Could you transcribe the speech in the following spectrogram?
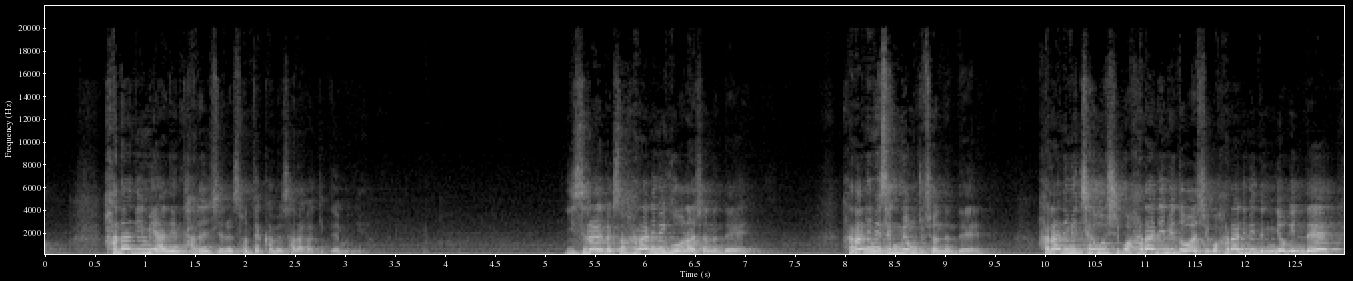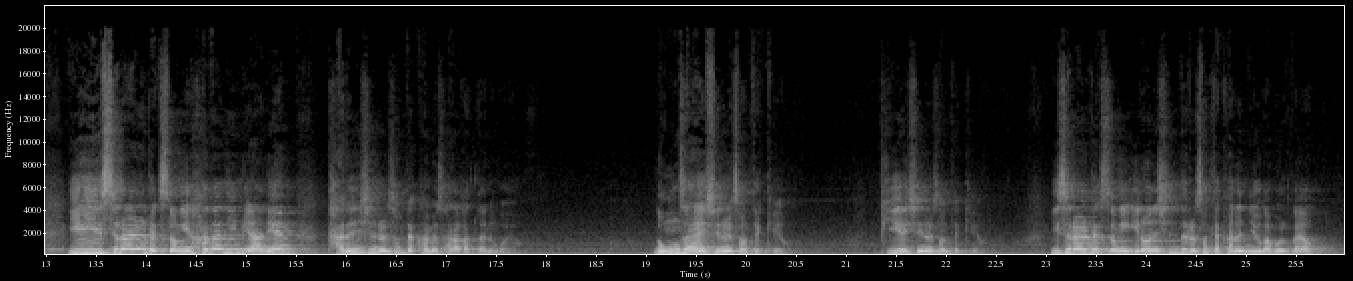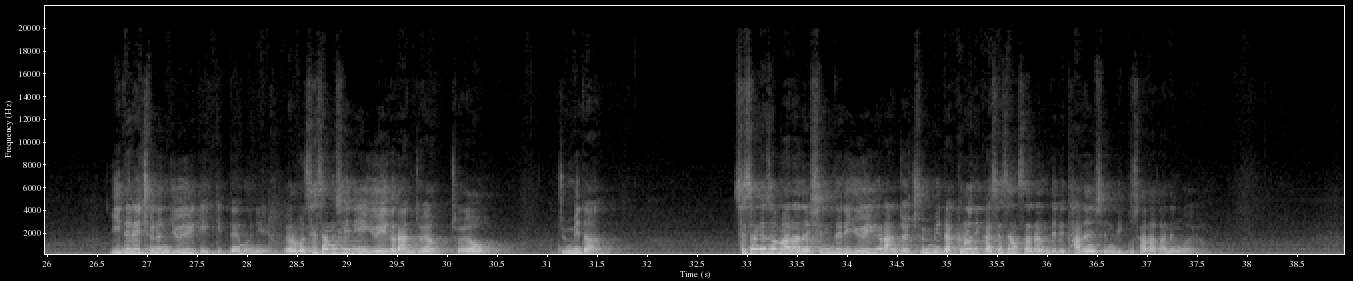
하나님이 아닌 다른 신을 선택하며 살아갔기 때문이에요. 이스라엘 백성 하나님이 구원하셨는데, 하나님이 생명 주셨는데, 하나님이 채우시고, 하나님이 도하시고, 하나님이 능력인데, 이 이스라엘 백성이 하나님이 아닌 다른 신을 선택하며 살아갔다는 거예요. 농사의 신을 선택해요. 비의 신을 선택해요. 이스라엘 백성이 이런 신들을 선택하는 이유가 뭘까요? 이들이 주는 유익이 있기 때문이에요. 여러분, 세상 신이 유익을 안 줘요? 줘요. 줍니다. 세상에서 말하는 신들이 유익을 안 줘요? 줍니다. 그러니까 세상 사람들이 다른 신 믿고 살아가는 거예요.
